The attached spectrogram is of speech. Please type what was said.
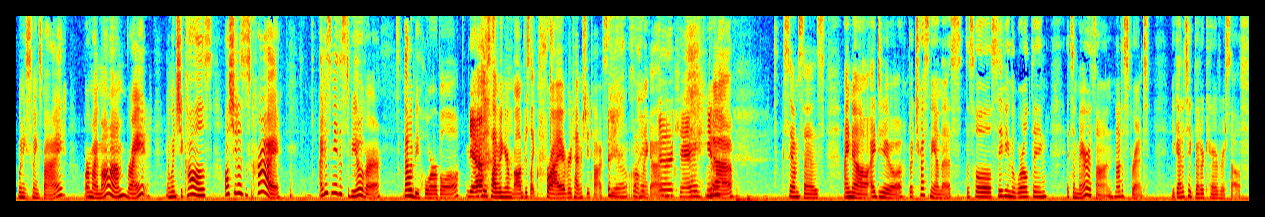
when he swings by. Or my mom, right? And when she calls, all she does is cry. I just need this to be over. That would be horrible. yeah. Just having your mom just like cry every time she talks to you. Oh my god. Okay. Yeah. Sam says, I know, I do, but trust me on this. This whole saving the world thing, it's a marathon, not a sprint. You gotta take better care of yourself.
